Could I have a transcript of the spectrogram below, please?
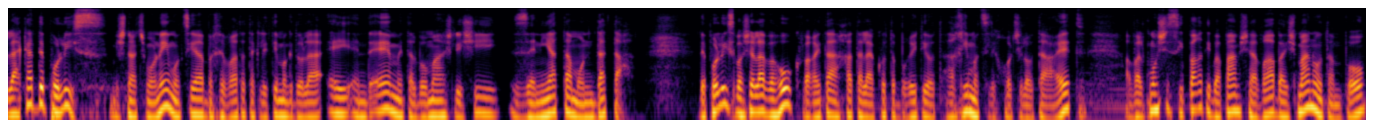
להקת דה פוליס בשנת 80 הוציאה בחברת התקליטים הגדולה A&M את אלבומה השלישי זניאטה מונדטה. דה פוליס בשלב ההוא כבר הייתה אחת הלהקות הבריטיות הכי מצליחות של אותה העת, אבל כמו שסיפרתי בפעם שעברה בה השמענו אותם פה,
